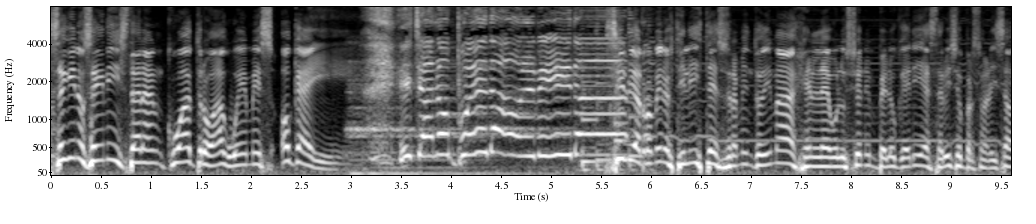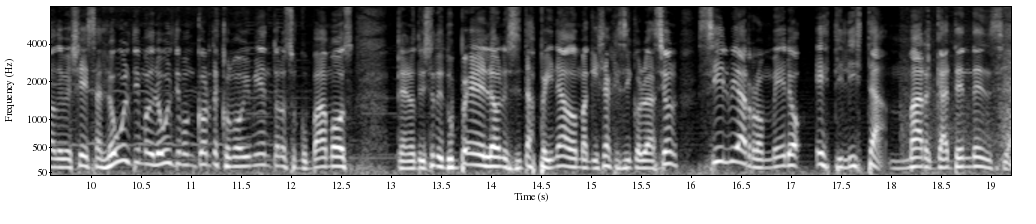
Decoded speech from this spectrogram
Seguinos en Instagram 4 AUMs OK. Y ya no puedo olvidar. Silvia Romero, estilista de asesoramiento de imagen, la evolución en peluquería, servicio personalizado de bellezas, lo último de lo último en cortes con movimiento, nos ocupamos de la nutrición de tu pelo, necesitas peinado, maquillajes y coloración. Silvia Romero, estilista, marca tendencia.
